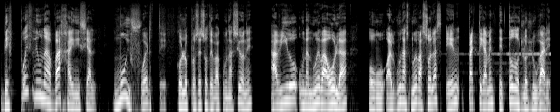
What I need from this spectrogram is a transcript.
después de una baja inicial muy fuerte con los procesos de vacunaciones, ha habido una nueva ola o algunas nuevas olas en prácticamente todos los lugares.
